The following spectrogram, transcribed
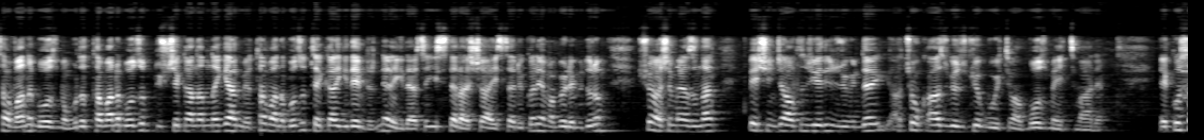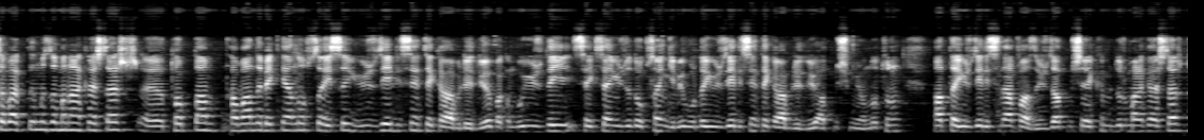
Tavanı bozma. Burada tavanı bozup düşecek anlamına gelmiyor. Tavanı bozup tekrar gidebilir. Nereye giderse ister aşağı ister yukarı ama böyle bir durum şu aşam en azından 5. 6. 7. günde çok az gözüküyor bu ihtimal. Bozma ihtimali. Ekos'a baktığımız zaman arkadaşlar e, toplam tavanda bekleyen not sayısı %50'sine tekabül ediyor. Bakın bu %80 %90 gibi burada %50'sine tekabül ediyor 60 milyon notunun. Hatta %50'sinden fazla %60'a yakın bir durum arkadaşlar.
